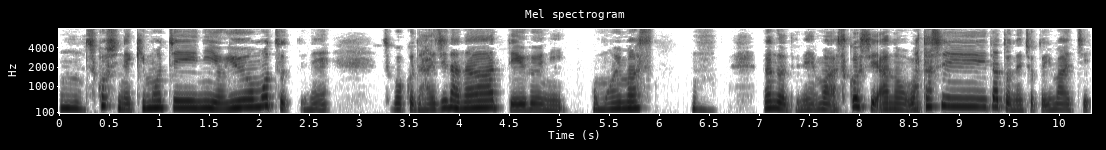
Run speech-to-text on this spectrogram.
うん、少しね、気持ちに余裕を持つってね、すごく大事だなっていうふうに思います。なのでね、まあ少し、あの、私だとね、ちょっといまいち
